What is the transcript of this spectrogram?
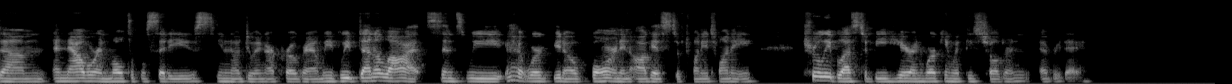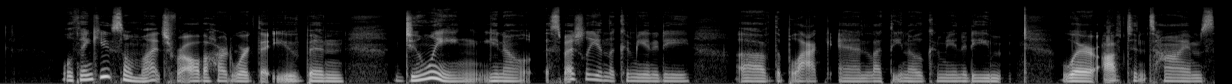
um, and now we're in multiple cities you know doing our program. We've we've done a lot since we were you know born in august of 2020 truly blessed to be here and working with these children every day well, thank you so much for all the hard work that you've been doing, you know, especially in the community of the Black and Latino community, where oftentimes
